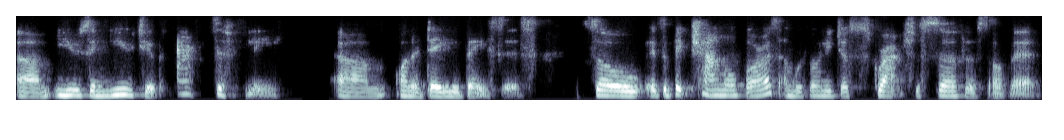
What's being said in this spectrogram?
um, using YouTube actively um, on a daily basis. So it's a big channel for us, and we've only just scratched the surface of it.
